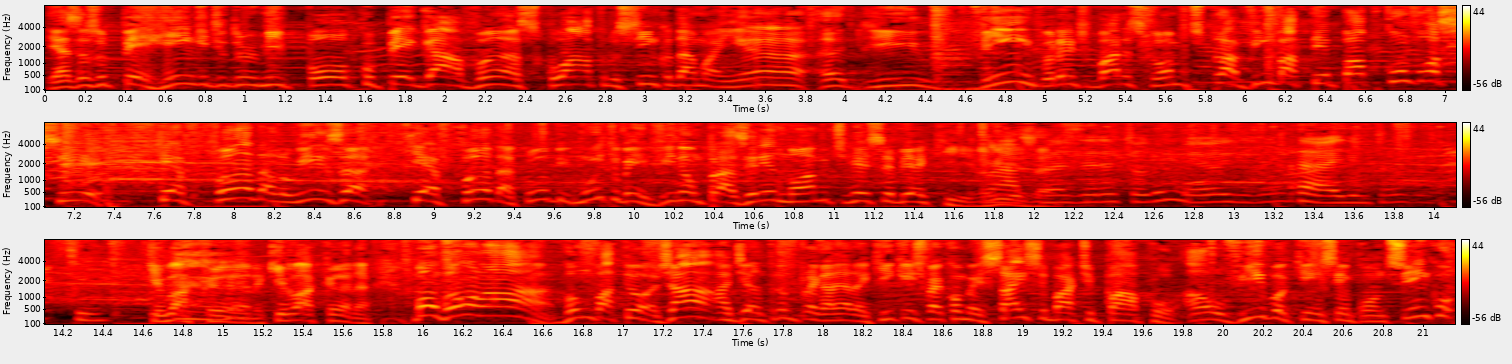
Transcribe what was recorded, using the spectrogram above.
e às vezes o perrengue de dormir pouco, pegar a van às quatro, cinco da manhã eh, e vir durante vários quilômetros pra vir bater papo com você, que é fã da Luísa, que é fã da clube, muito bem-vindo, é um prazer enorme te receber aqui, Ah, Luísa. prazer é todo meu, de verdade. Um prazer aqui. Que bacana, que bacana. Bom, vamos lá, vamos bater, ó, já adiantando pra galera aqui que a gente vai começar esse bate-papo ao vivo aqui em 100.5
